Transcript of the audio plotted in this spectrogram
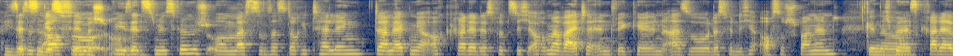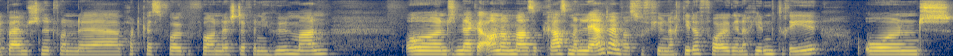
Wie setzen wir es filmisch so, um? Wie setzen wir es filmisch um? Was ist unser Storytelling? Da merken wir auch gerade, das wird sich auch immer weiterentwickeln. Also das finde ich auch so spannend. Genau. Ich bin jetzt gerade beim Schnitt von der Podcast-Folge von der Stefanie Hüllmann und merke auch nochmal so krass, man lernt einfach so viel nach jeder Folge, nach jedem Dreh. Und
